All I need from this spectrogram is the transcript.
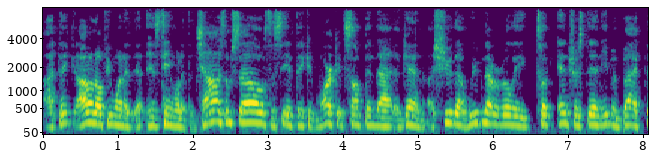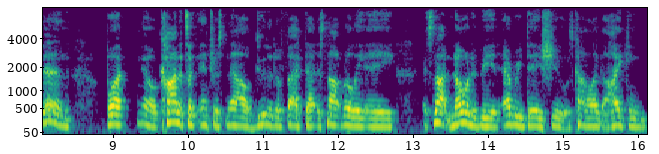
I think I don't know if he wanted his team wanted to challenge themselves to see if they could market something that again a shoe that we've never really took interest in even back then but you know, kind of took interest now due to the fact that it's not really a, it's not known to be an everyday shoe. It's kind of like a hiking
